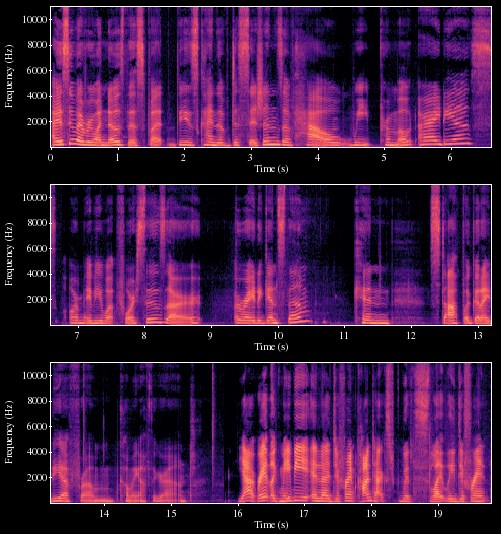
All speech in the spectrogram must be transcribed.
I assume everyone knows this, but these kinds of decisions of how we promote our ideas, or maybe what forces are arrayed against them, can stop a good idea from coming off the ground. Yeah, right. Like maybe in a different context with slightly different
